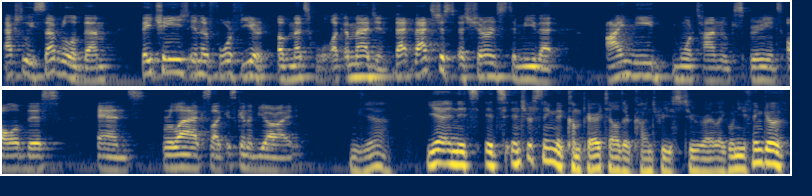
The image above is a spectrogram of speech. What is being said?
actually several of them, they changed in their fourth year of med school. Like imagine that that's just assurance to me that I need more time to experience all of this and relax, like it's gonna be all right. Yeah. Yeah, and it's it's interesting to compare to other countries too, right? Like when you think of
